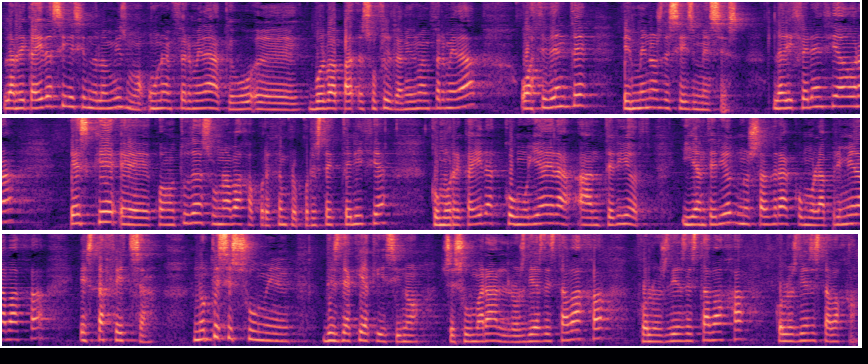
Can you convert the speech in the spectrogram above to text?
La recaída sigue siendo lo mismo, una enfermedad que eh, vuelva a sufrir la misma enfermedad o accidente en menos de seis meses. La diferencia ahora es que eh, cuando tú das una baja, por ejemplo, por esta ictericia, como recaída, como ya era anterior y anterior, nos saldrá como la primera baja esta fecha. No que se sumen desde aquí a aquí, sino se sumarán los días de esta baja con los días de esta baja con los días de esta baja.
